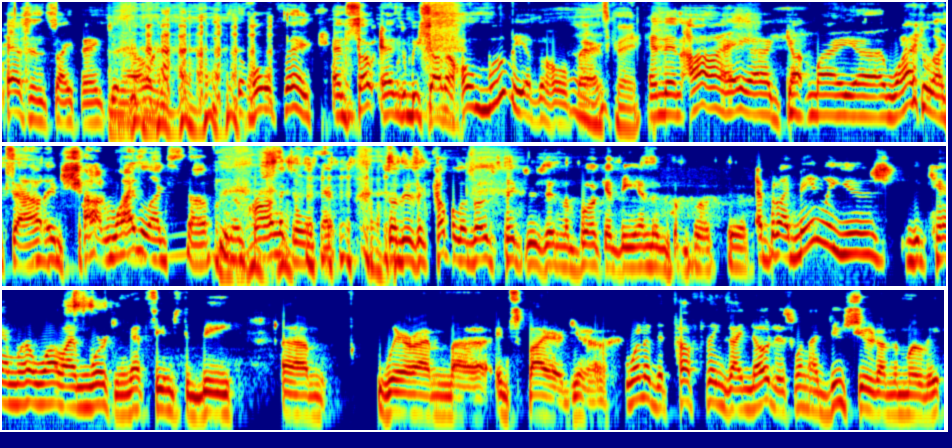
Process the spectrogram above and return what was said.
peasants, I think, you know, the whole thing. And so, and we shot a whole movie of the whole oh, thing. Oh, that's great. And then I uh, got my uh, Widelux out and shot Widelux stuff, you know, chronicling it. So there's a couple of those pictures in the book at the end of the book. Too. But I mainly use the camera while I'm working. That seems to be. Um, where I'm uh, inspired, you know. One of the tough things I notice when I do shoot on the movie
